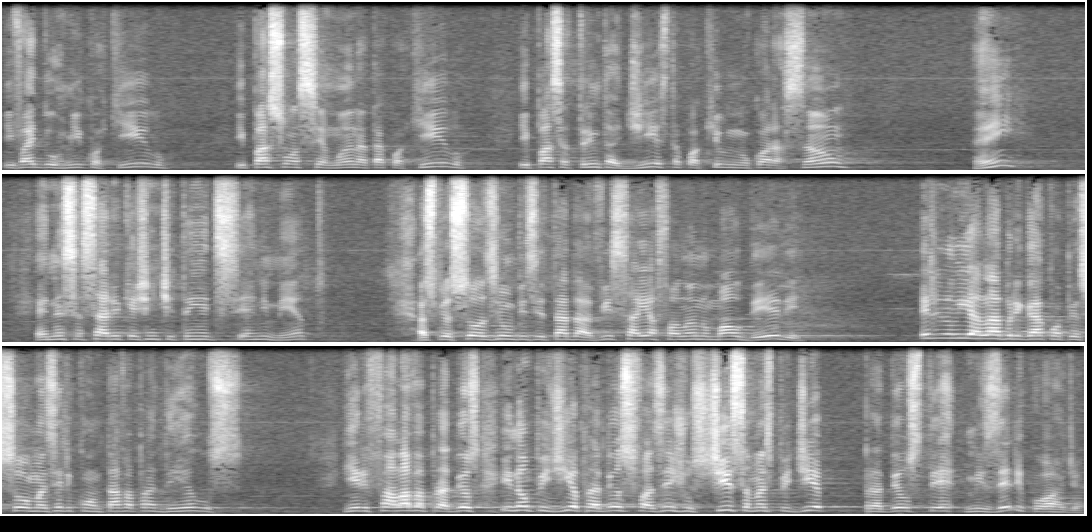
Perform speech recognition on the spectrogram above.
e vai dormir com aquilo, e passa uma semana está com aquilo, e passa 30 dias está com aquilo no coração. Hein? É necessário que a gente tenha discernimento. As pessoas iam visitar Davi, saía falando mal dele. Ele não ia lá brigar com a pessoa, mas ele contava para Deus. E ele falava para Deus e não pedia para Deus fazer justiça, mas pedia para Deus ter misericórdia.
